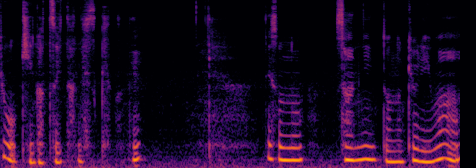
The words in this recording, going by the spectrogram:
今日気がついたんですけどね。でその3人との距離は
